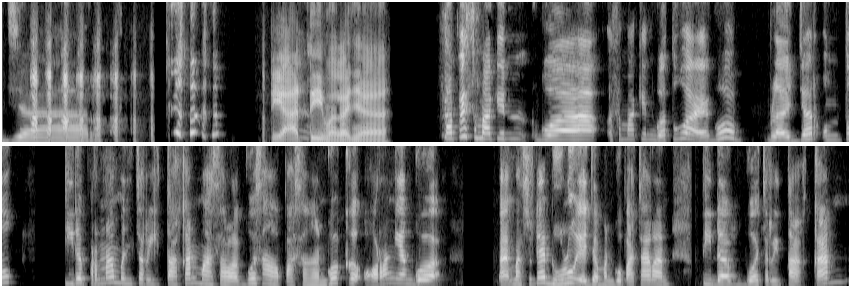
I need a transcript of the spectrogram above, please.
ajar. Hati-hati makanya. tapi semakin gua semakin gua tua ya gua belajar untuk tidak pernah menceritakan masalah gue sama pasangan gue ke orang yang gue eh, maksudnya dulu ya zaman gue pacaran. Tidak gue ceritakan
